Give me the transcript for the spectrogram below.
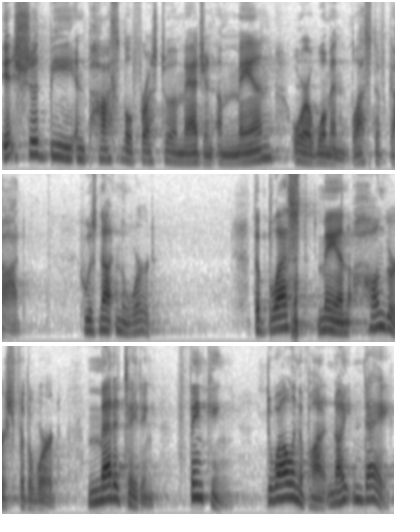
It should be impossible for us to imagine a man or a woman blessed of God who is not in the Word. The blessed man hungers for the Word, meditating, thinking, dwelling upon it night and day.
